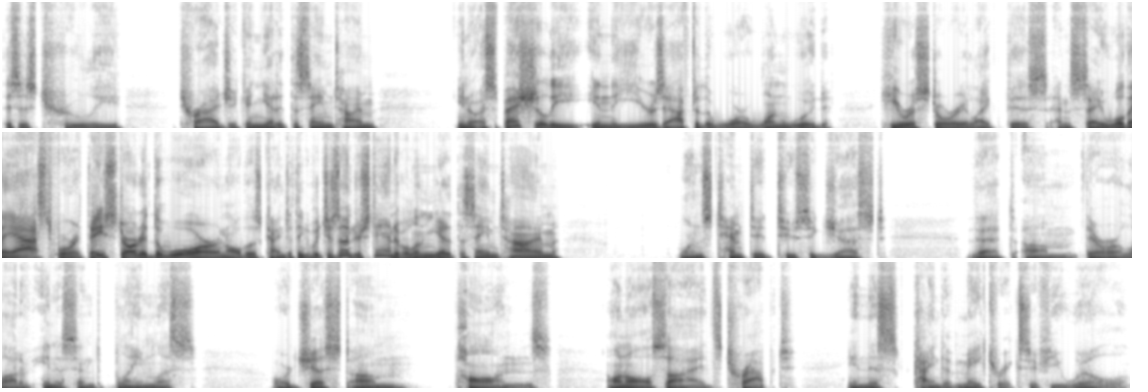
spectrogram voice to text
This is truly tragic. And yet at the same time, you know, especially in the years after the war, one would hear a story like this and say, well, they asked for it, they started the war, and all those kinds of things, which is understandable. And yet at the same time, one's tempted to suggest that um, there are a lot of innocent, blameless, or just um, pawns on all sides trapped in this kind of matrix, if you will.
